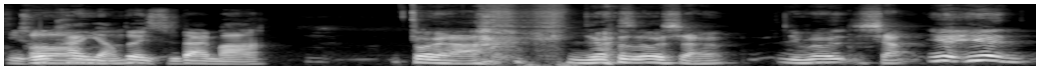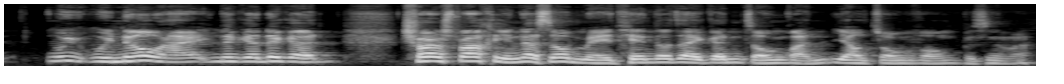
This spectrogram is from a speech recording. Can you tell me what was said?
你说太阳队时代吗？Um, 对啊，你那时候想有没有想？因为因为 we we know 来那个那个 Charles Barkley 那时候每天都在跟总管要中锋，不是吗？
